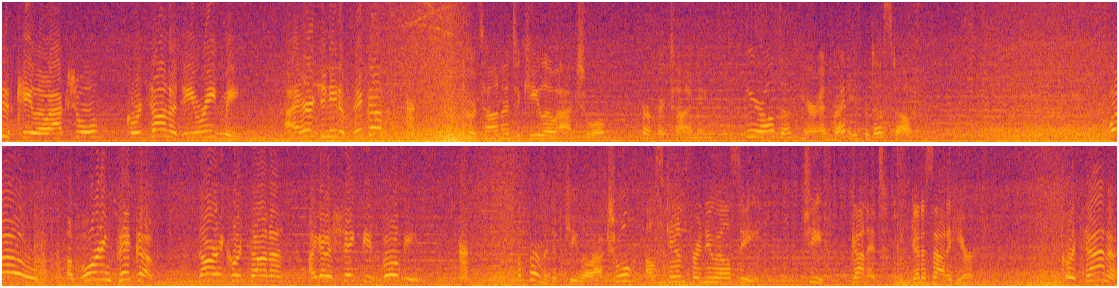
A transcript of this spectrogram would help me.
Is Kilo Actual. Cortana, do you read me? I heard you need a pickup? Cortana to Kilo Actual. Perfect timing. We're all done here and ready for dust off. Whoa! A boarding pickup! Sorry, Cortana. I gotta shake these bogies. Affirmative, Kilo Actual. I'll scan for a new LZ. Chief, gun it. Get us out of here. Cortana!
